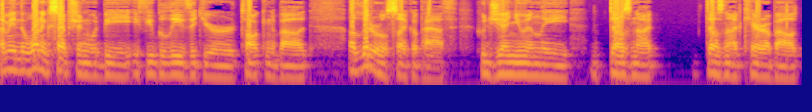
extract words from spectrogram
I mean, the one exception would be if you believe that you're talking about a literal psychopath who genuinely does not does not care about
